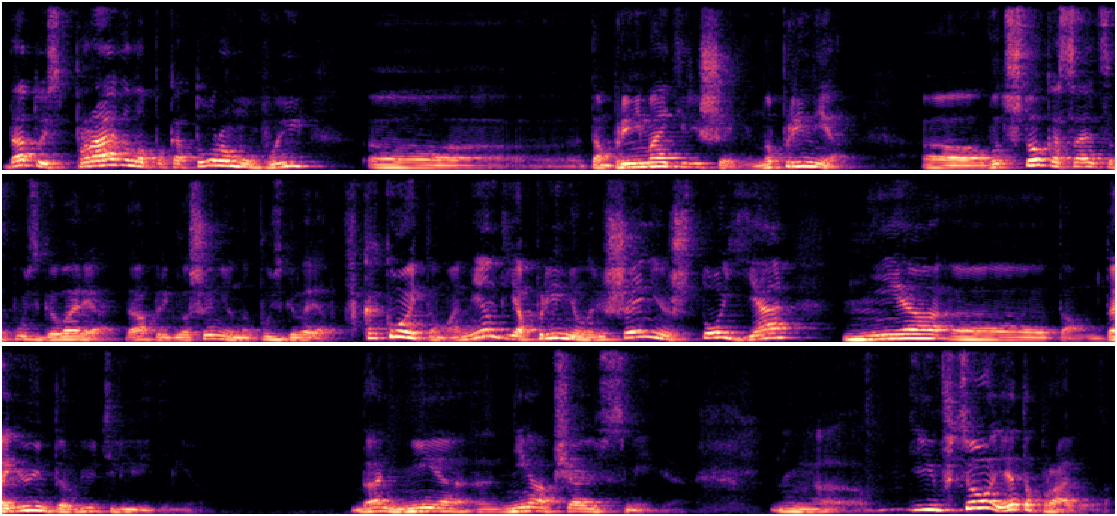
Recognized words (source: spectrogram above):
Да, то есть правило, по которому вы э, там, принимаете решение. Например, э, вот что касается «Пусть говорят», да, приглашение на «Пусть говорят». В какой-то момент я принял решение, что я не э, там, даю интервью телевидению, да, не, не общаюсь с медиа. И все, это правило.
